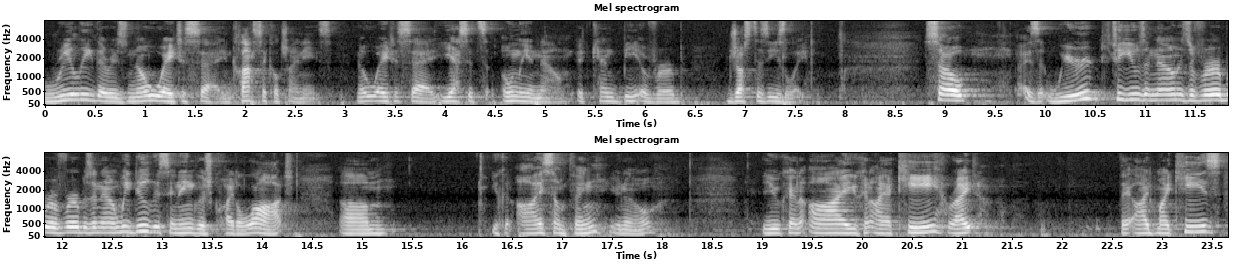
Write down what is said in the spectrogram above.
really there is no way to say, in classical Chinese, no way to say, yes, it's only a noun. It can be a verb just as easily. So, is it weird to use a noun as a verb or a verb as a noun? We do this in English quite a lot. Um, you can eye something, you know. You can eye, you can eye a key, right? They eyed my keys.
